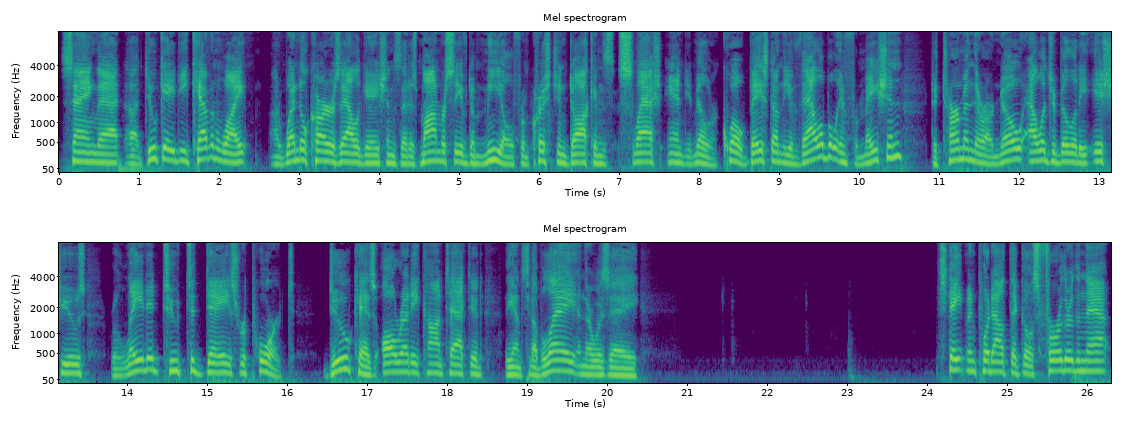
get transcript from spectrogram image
saying that uh, Duke AD Kevin White on Wendell Carter's allegations that his mom received a meal from Christian Dawkins slash Andy Miller. Quote, based on the available information, determined there are no eligibility issues related to today's report. Duke has already contacted the NCAA, and there was a statement put out that goes further than that,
